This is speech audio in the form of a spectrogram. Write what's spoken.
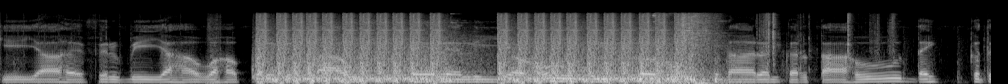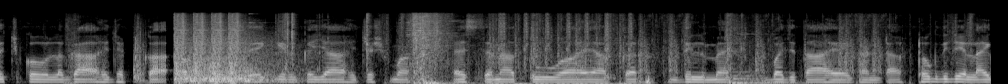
किया है फिर भी यहाँ वहाँ पर गिरता हूँ। धारण करता हूँ। देख तुझको लगा है झटका। अब से गिर गया है चश्मा। ऐसा ना तू आया कर। दिल में बजता है घंटा। ठोक दीजिए लाइक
